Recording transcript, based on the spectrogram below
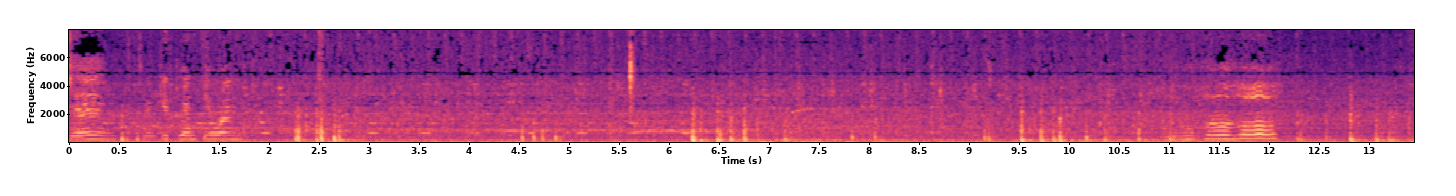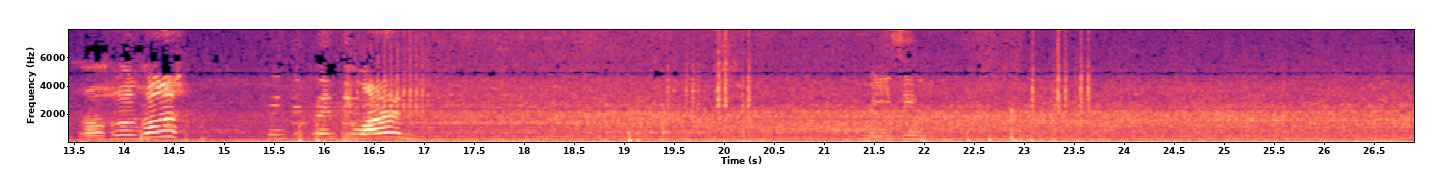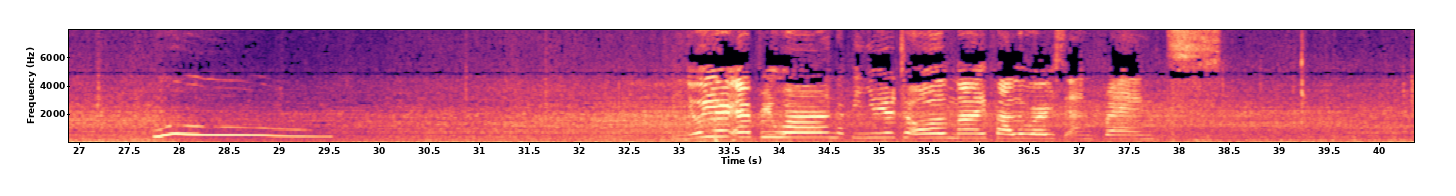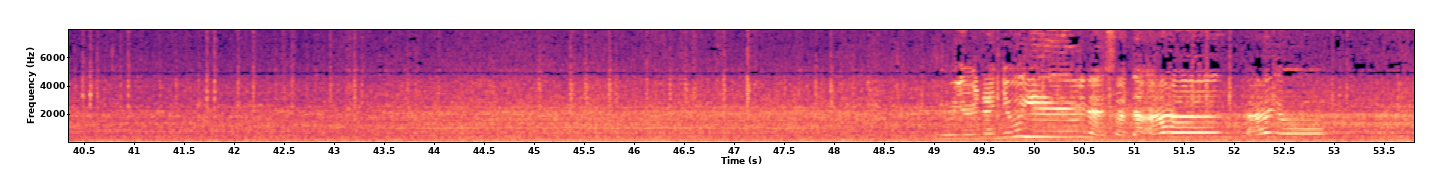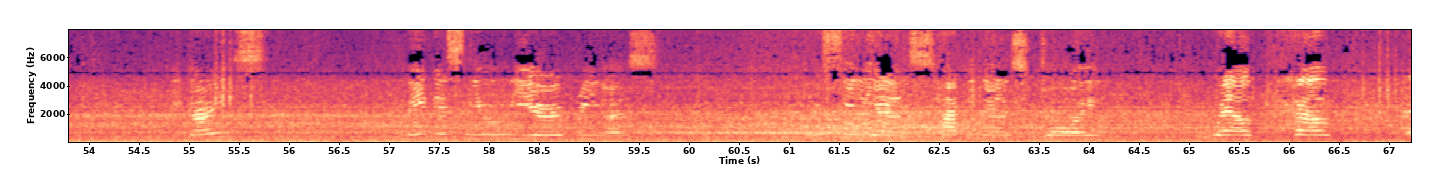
Yan, 2021. Ha ha ha ha 2021 everyone! Happy New Year to all my followers and friends!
